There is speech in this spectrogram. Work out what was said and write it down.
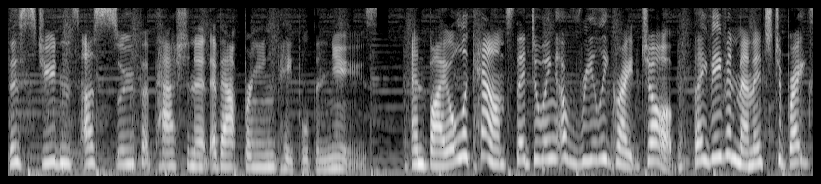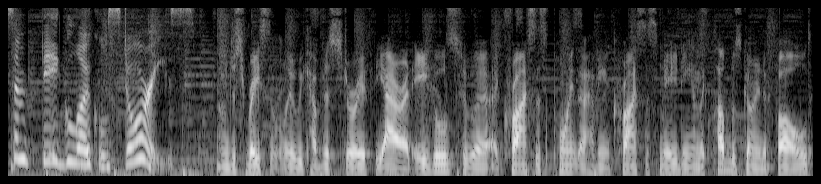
The students are super passionate about bringing people the news. And by all accounts, they're doing a really great job. They've even managed to break some big local stories. Um, just recently we covered a story of the Ararat Eagles who were at crisis point, they were having a crisis meeting and the club was going to fold.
